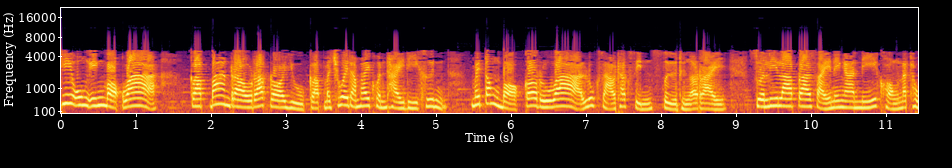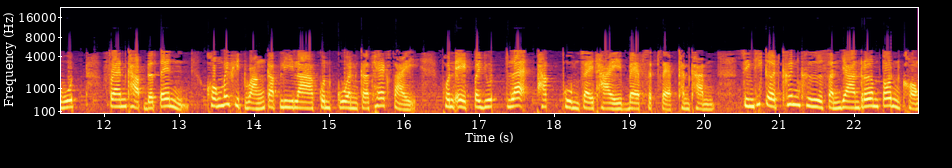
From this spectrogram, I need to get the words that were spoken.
ที่อุงอิงบอกว่ากลับบ้านเรารักรออยู่กลับมาช่วยทำให้คนไทยดีขึ้น ไม่ต้องบอกก็รู้ว่าลูกสาวทักษิณสื่อถึงอะไร ส่วนลีลาปราศัยในงานนี้ของนัทวุฒิแฟนคลับเดอะเต้น คงไม่ผิดหวังกับลีลากลวนๆกระแทกใส่พลเอกประยุทธ์และพักภูมิใจไทยแบบแสบๆ คันๆ สิ่งที่เกิดขึ้นคือสัญญาณเริ่มต้นของ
